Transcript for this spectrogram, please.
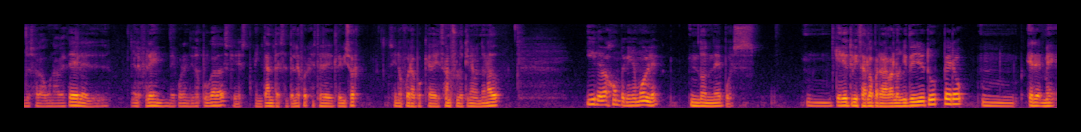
Yo solo hago una vez él, el, el frame de 42 pulgadas, que es, me encanta este, teléfono, este televisor, si no fuera porque Samsung lo tiene abandonado y debajo un pequeño mueble donde pues mmm, quería utilizarlo para grabar los vídeos de YouTube, pero me,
